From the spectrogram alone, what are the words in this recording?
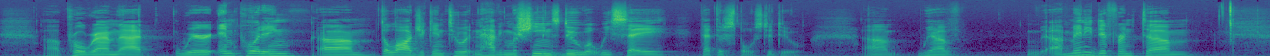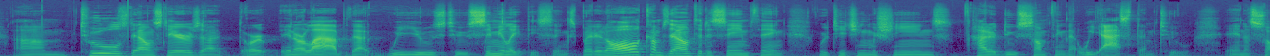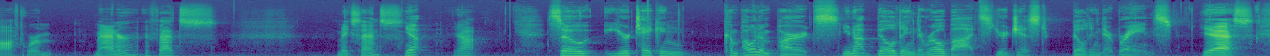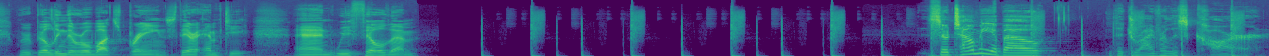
uh, program that we're inputting um, the logic into it and having machines do what we say that they're supposed to do. Um, we have uh, many different um, tools downstairs at, or in our lab that we use to simulate these things. But it all comes down to the same thing. We're teaching machines how to do something that we ask them to in a software manner, if that's makes sense. Yep. Yeah. So you're taking component parts, you're not building the robots, you're just building their brains. Yes, we're building the robots' brains. They are empty, and we fill them So tell me about the driverless car.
